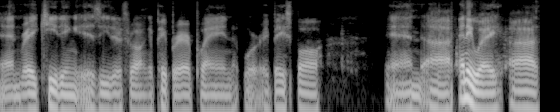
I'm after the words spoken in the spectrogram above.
And Ray Keating is either throwing a paper airplane or a baseball. And uh, anyway, uh,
